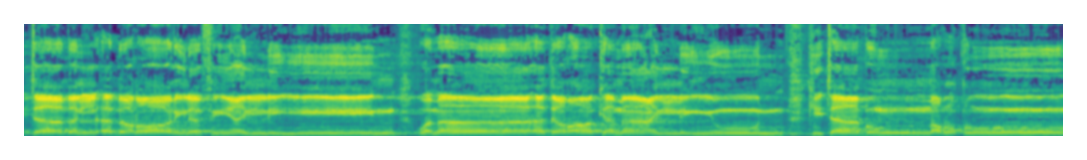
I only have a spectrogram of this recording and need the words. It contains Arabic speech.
كتاب الأبرار لفي عليين وما أدراك ما عليون كتاب مرقوم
